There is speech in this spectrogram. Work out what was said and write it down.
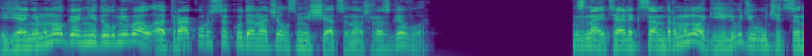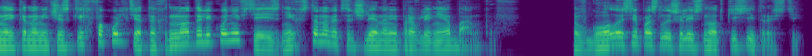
Я немного недоумевал от ракурса, куда начал смещаться наш разговор. Знаете, Александр, многие люди учатся на экономических факультетах, но далеко не все из них становятся членами правления банков. В голосе послышались нотки хитрости.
